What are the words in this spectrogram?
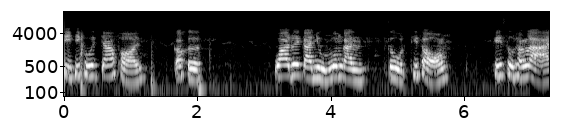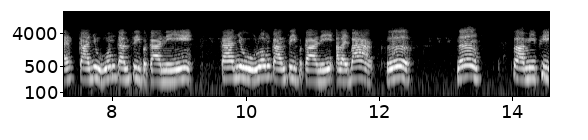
ผีที่พระพุทธเจ้าสอนก็คือ ว่าด้วยการอยู่ร่วมกันสูตรที่สองพิสูจน์ทั้งหลายการอยู่ร่วมกันสี่ประการนี้ การอยู่ร่วมกันสี่ประการนี้อะไรบ้าง คือหนึ่งสามีผี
